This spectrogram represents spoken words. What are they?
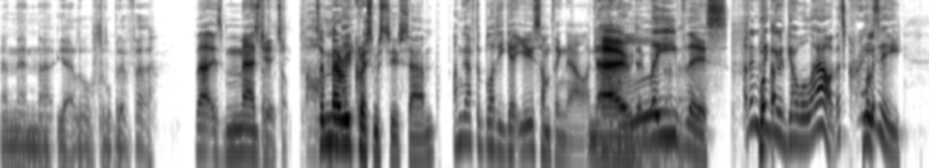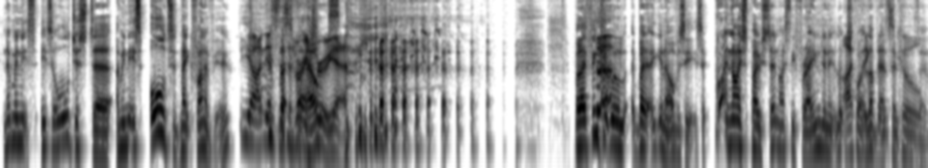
and then uh, yeah, a little little bit of uh, That is magic. Oh, so Merry mate. Christmas to you, Sam. I'm gonna have to bloody get you something now. I can't believe this. I didn't Well, think uh, you would go all out. That's well, crazy. No, I mean it's it's all just. Uh, I mean it's all to make fun of you. yeah, yes, this is very true. Yeah. But I think it will. But uh, you know, obviously, it's a, quite a nice poster, nicely framed, and it looks I quite lovely. that's So- cool. so, you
